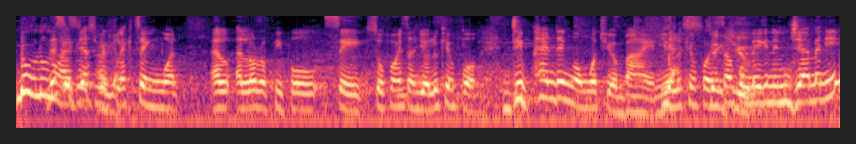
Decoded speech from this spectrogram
No, no, no, This is don't- just reflecting what a, a lot of people say. So, for instance, you're looking for, depending on what you're buying, you're Yes. looking for Thank example you. making in Germany.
